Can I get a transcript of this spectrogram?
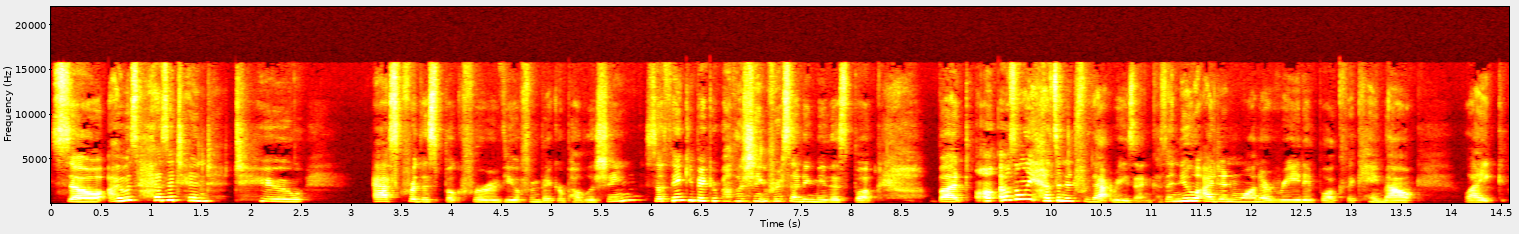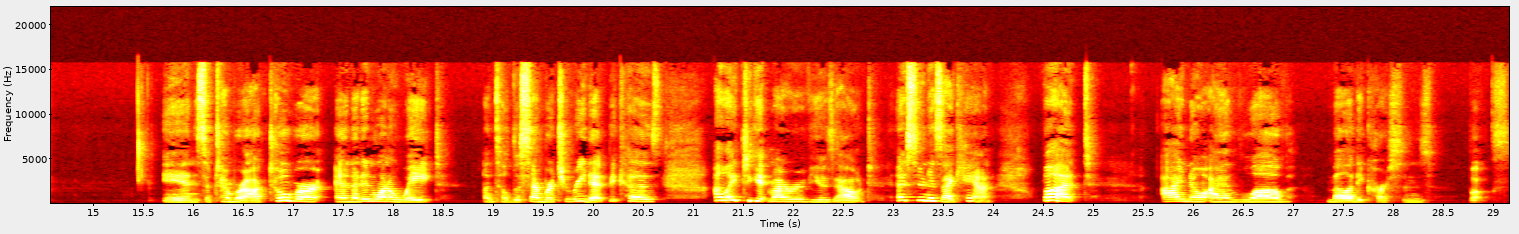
So I was hesitant to ask for this book for review from Baker Publishing. So thank you, Baker Publishing, for sending me this book. But I was only hesitant for that reason because I knew I didn't want to read a book that came out like in September or October, and I didn't want to wait until December to read it because I like to get my reviews out as soon as I can. But I know I love Melody Carlson's books.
